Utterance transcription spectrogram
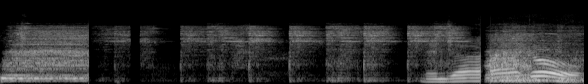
Ninja, go!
